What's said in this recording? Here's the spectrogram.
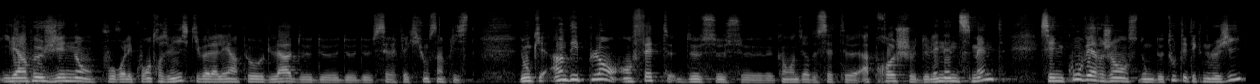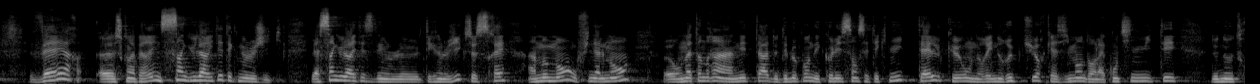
il est un peu gênant pour les courants transhumanistes qui veulent aller un peu au-delà de, ces réflexions simplistes. Donc un des plans en fait de, cette approche de l'enhancement, c'est une convergence donc, de toutes les technologies vers euh, ce qu'on appellerait une singularité technologique. La singularité technologique, ce serait un moment où finalement on atteindrait un état de développement des connaissances et techniques tel qu'on aurait une rupture quasiment dans la continuité de notre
